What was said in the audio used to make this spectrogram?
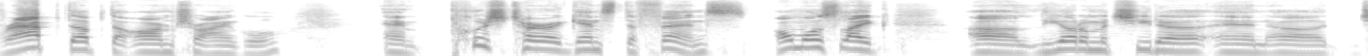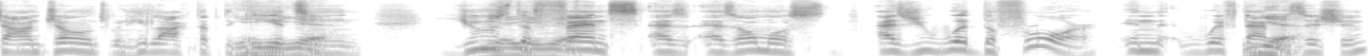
wrapped up the arm triangle, and pushed her against the fence, almost like uh, Lyoto Machida and uh, Jon Jones when he locked up the Yeah, yeah, yeah. guillotine. Used Yeah, the fence as as almost as you would the floor in with that position,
